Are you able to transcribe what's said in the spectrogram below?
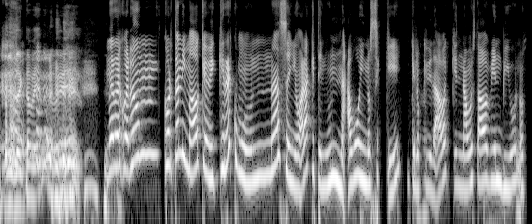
Exactamente. Me recuerda un corto animado que vi que era como una señora que tenía un nabo y no sé qué, y que lo cuidaba, y que el nabo estaba bien vivo, no sé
